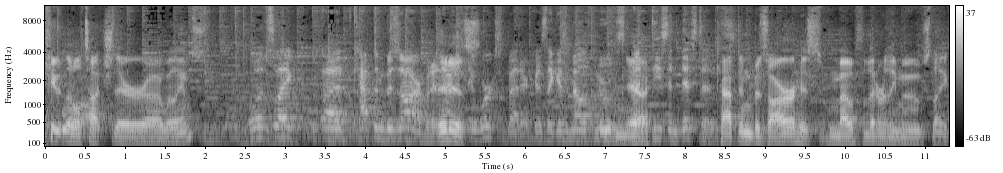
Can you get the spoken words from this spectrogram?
cute little touch there, uh, Williams. Well, it's like uh, Captain Bizarre, but it, It. It works better because like his mouth moves Yeah. a decent distance. Captain Bizarre, his mouth literally moves like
